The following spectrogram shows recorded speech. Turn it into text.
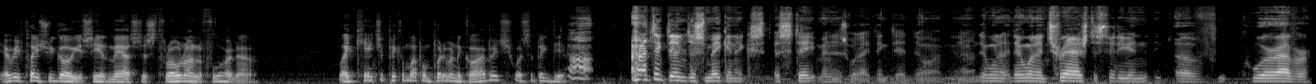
every place you go, you see a mask just thrown on the floor now. Like, can't you pick them up and put them in the garbage? What's the big deal? Uh, I think they're just making a, a statement, is what I think they're doing. You know, they want to they want to trash the city in, of wherever.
